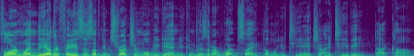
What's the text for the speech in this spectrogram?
To learn when the other phases of construction will begin, you can visit our website, WTHITV.com.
